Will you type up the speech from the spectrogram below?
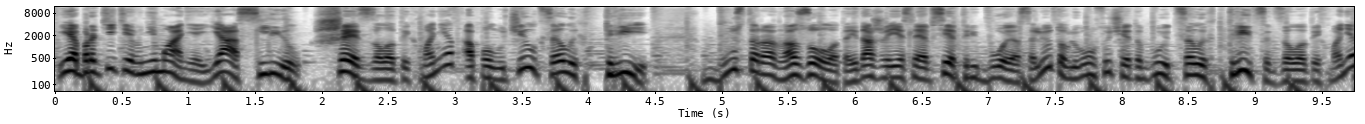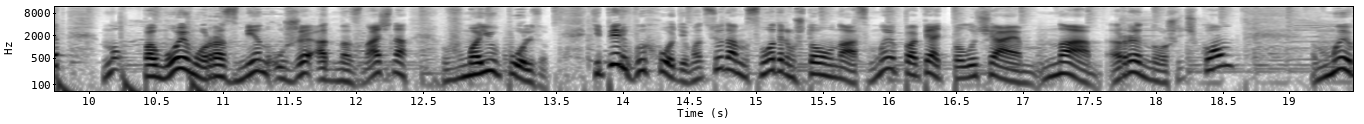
И обратите внимание, я слил 6 золотых монет, а получил целых 3 бустера на золото. И даже если я все 3 боя солю, то в любом случае это будет целых 30 золотых монет. Ну, по-моему, размен уже однозначно в мою пользу. Теперь выходим отсюда, смотрим, что у нас. Мы по 5 получаем на Реношечку. Мы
